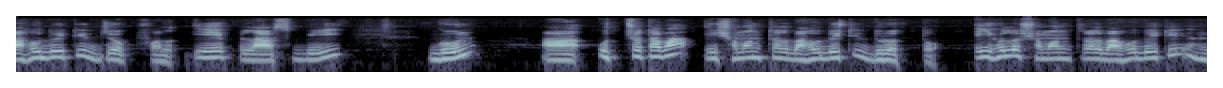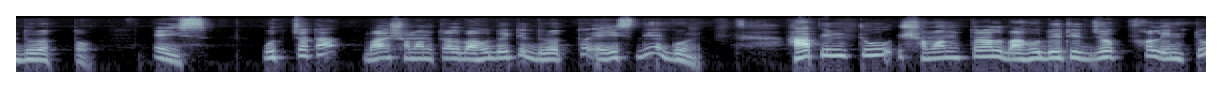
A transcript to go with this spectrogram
বাহু দুইটির যোগফল এ প্লাস বি গুণ উচ্চতা বা এই সমান্তরাল বাহু দুইটির দূরত্ব। এই হলো সমান্তরাল বাহু দুইটির দূরত্ব এইচ উচ্চতা বা সমান্তরাল বাহু দুইটির দূরত্ব এইচ দিয়ে গুণ। হাফ ইন্টু সমান্তরাল বাহু দুইটির যোগফল ইন্টু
